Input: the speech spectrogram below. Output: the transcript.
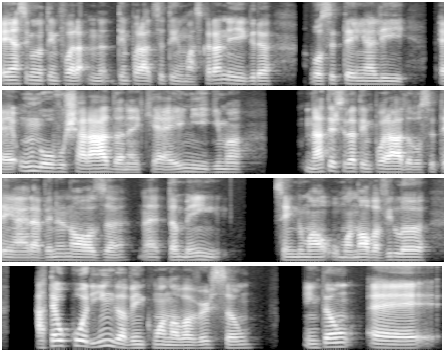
E na segunda temporada, temporada você tem o Máscara Negra, você tem ali é, um novo charada, né, que é a Enigma. Na terceira temporada você tem a Era Venenosa, né, também sendo uma, uma nova vilã. Até o Coringa vem com uma nova versão. Então, é,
